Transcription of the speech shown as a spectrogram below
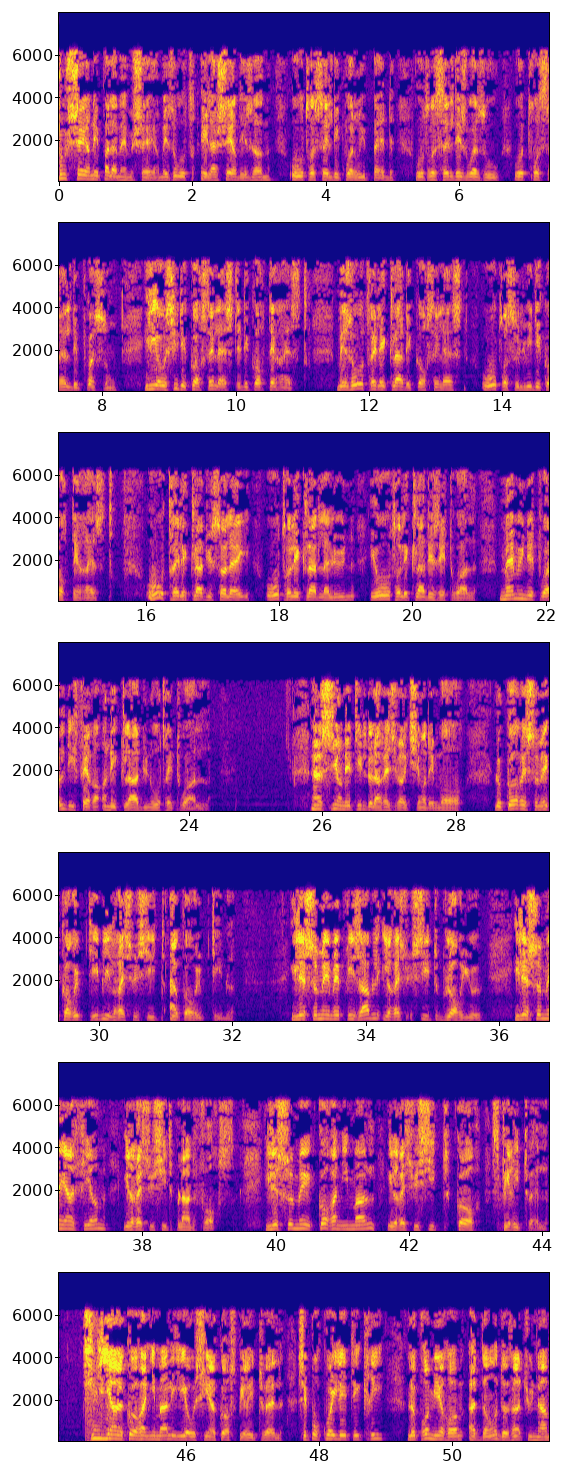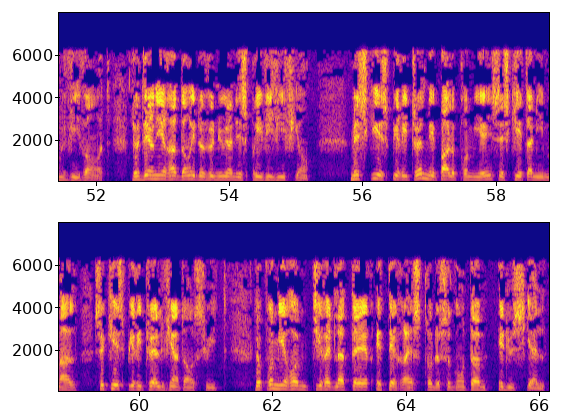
Toute chair n'est pas la même chair, mais autre est la chair des hommes, autre celle des quadrupèdes, autre celle des oiseaux, autre celle des poissons. Il y a aussi des corps célestes et des corps terrestres, mais autre est l'éclat des corps célestes, autre celui des corps terrestres. Autre est l'éclat du soleil, autre l'éclat de la lune, et autre l'éclat des étoiles. Même une étoile diffère en éclat d'une autre étoile. Ainsi en est-il de la résurrection des morts. Le corps est semé corruptible, il ressuscite incorruptible. Il est semé méprisable, il ressuscite glorieux. Il est semé infirme, il ressuscite plein de force. Il est semé corps animal, il ressuscite corps spirituel. S'il y a un corps animal, il y a aussi un corps spirituel. C'est pourquoi il est écrit Le premier homme, Adam, devint une âme vivante. Le dernier Adam est devenu un esprit vivifiant. Mais ce qui est spirituel n'est pas le premier, c'est ce qui est animal. Ce qui est spirituel vient ensuite. Le premier homme tiré de la terre est terrestre, le second homme est du ciel.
